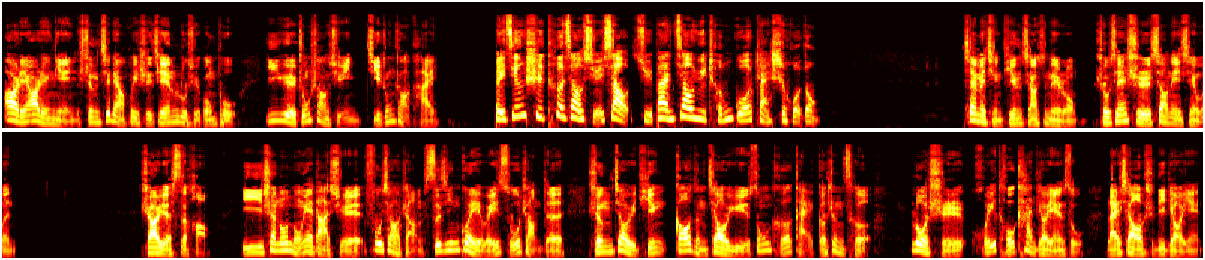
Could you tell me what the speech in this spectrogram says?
二零二零年省级两会时间陆续公布，一月中上旬集中召开。北京市特教学校举办教育成果展示活动。下面请听详细内容。首先是校内新闻。十二月四号，以山东农业大学副校长司金贵为组长的省教育厅高等教育综合改革政策。落实回头看调研组来校实地调研，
